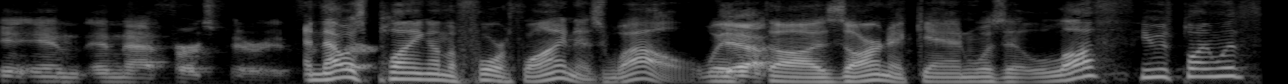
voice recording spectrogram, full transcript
in in, that first period. And that sure. was playing on the fourth line as well with yeah. uh, Czarnik and was it Luff he was playing with?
